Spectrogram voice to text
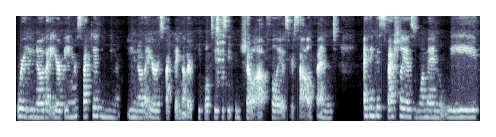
where you know that you're being respected and you, you know that you're respecting other people too because you can show up fully as yourself and i think especially as women we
